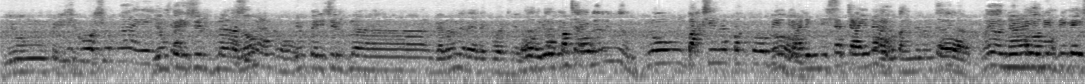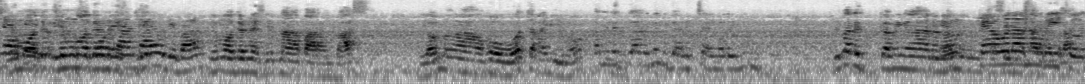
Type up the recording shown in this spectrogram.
Yung face shield, Negosyo nga eh. yung face shield na ano, oh. yung face shield na gano'n, nire-record nila. Oh, yung pang China rin yun. Yung vaccine na pang-COVID, Oo. galing din sa China. Oo, utang din ng China. Oo. Ngayon, na yung mga- ibibigay sa yung moder- yung modernized jeep, tayo, di ba? Yung modernized jeep na parang bus, yun, mga Howo, tsaka Hino, kami nag-ano nun, galing China rin yun. Di ba, nag, kami nga ano nun, kaya kasi wala nang reason,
